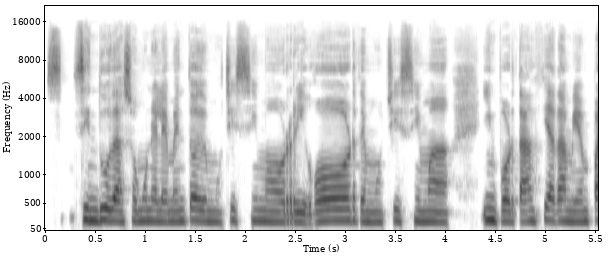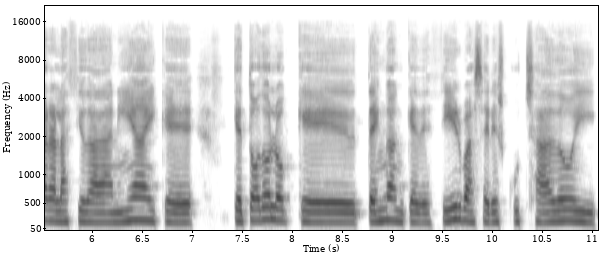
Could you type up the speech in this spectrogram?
sin duda son un elemento de muchísimo rigor, de muchísima importancia también para la ciudadanía y que que todo lo que tengan que decir va a ser escuchado y,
